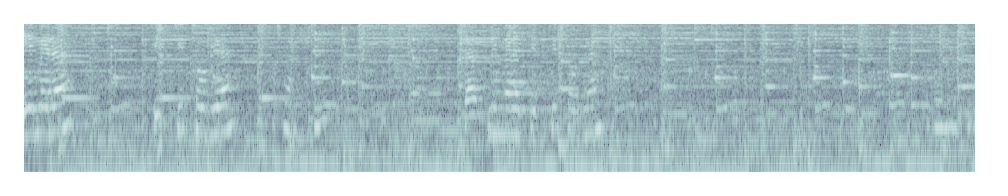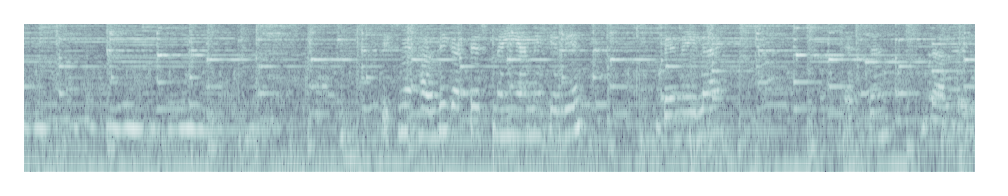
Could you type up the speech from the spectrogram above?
ये मेरा चिप चिप हो गया। दसवीं मेरा चिप चिप हो गया। इसमें हल्दी का टेस्ट नहीं आने के लिए वेनिला एसेंस डाल रही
